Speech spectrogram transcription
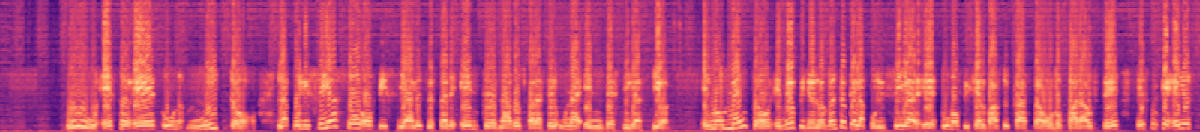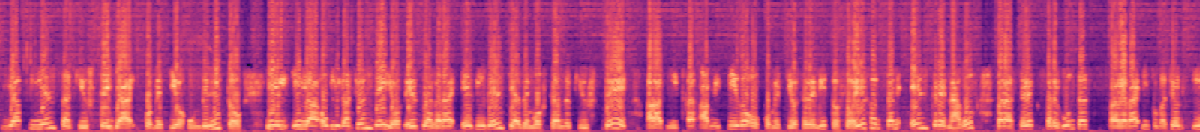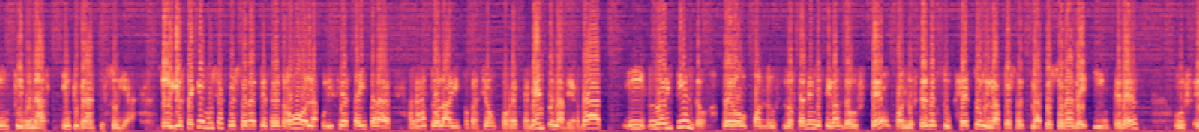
Uh, eso es un mito. La policía son oficiales de estar entrenados para hacer una investigación. El momento, en mi opinión, el momento que la policía, eh, un oficial va a su casa o lo para a usted, es porque ellos ya piensan que usted ya cometió un delito. Y, el, y la obligación de ellos es de agarrar evidencia demostrando que usted ha admit- ha admitido o cometió ese delito. So, ellos tan entrenados para hacer preguntas agarrar información incriminante suya. So, yo sé que muchas personas piensan, oh, la policía está ahí para agarrar toda la información correctamente, la verdad, y lo entiendo, pero cuando lo están investigando a usted, cuando usted es el sujeto, la, perso- la persona de interés,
